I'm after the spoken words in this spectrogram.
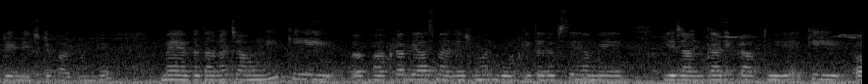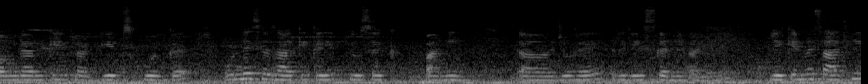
ड्रेनेज डिपार्टमेंट है मैं बताना चाहूँगी कि भाखड़ा ब्यास मैनेजमेंट बोर्ड की तरफ़ से हमें ये जानकारी प्राप्त हुई है कि पोंग डैम के फ्लड गेट्स खोलकर उन्नीस हज़ार के करीब क्यूसेक पानी जो है, रिलीज़ करने वाले हैं। लेकिन मैं साथ ही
